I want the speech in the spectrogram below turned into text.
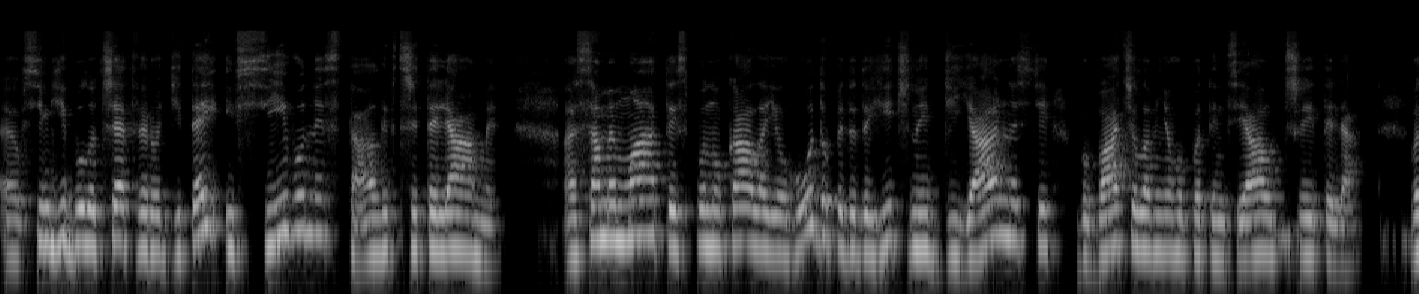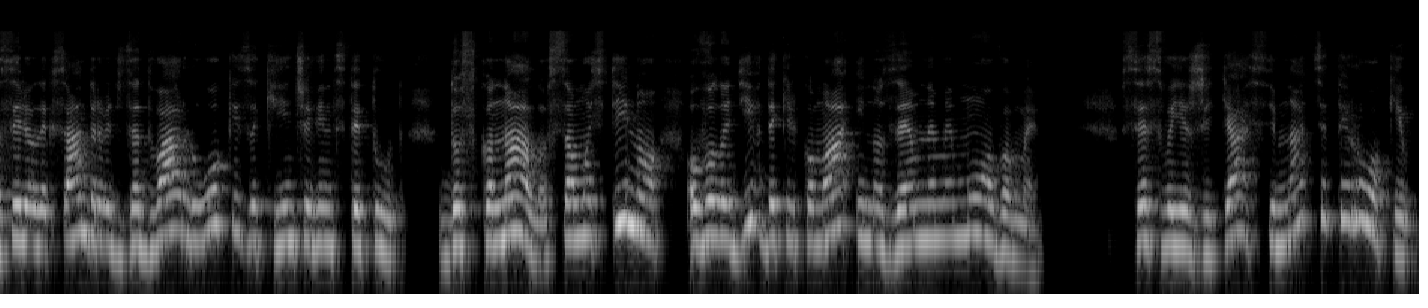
Е, В сім'ї було четверо дітей, і всі вони стали вчителями. Саме мати спонукала його до педагогічної діяльності, бо бачила в нього потенціал вчителя. Василь Олександрович за два роки закінчив інститут, досконало, самостійно оволодів декількома іноземними мовами. Все своє життя, з 17 років,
